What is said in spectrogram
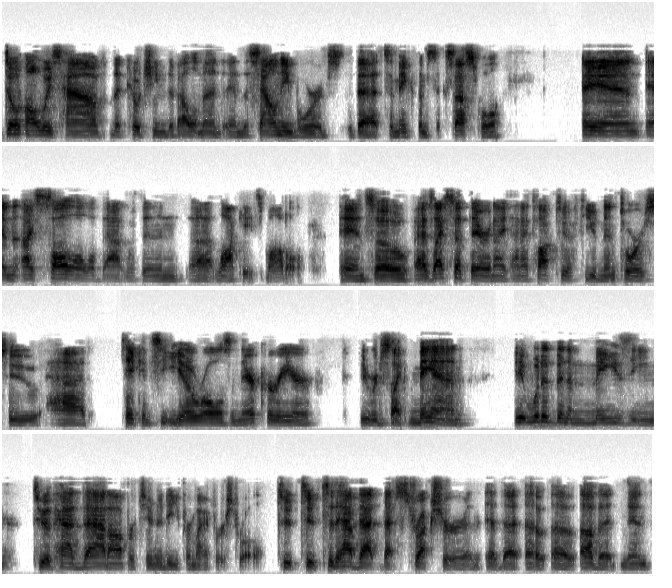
don't always have the coaching development and the sounding boards that to make them successful. And and I saw all of that within uh, Lock8's model. And so as I sat there and I and I talked to a few mentors who had taken CEO roles in their career, who were just like, man, it would have been amazing to have had that opportunity for my first role, to to to have that that structure and that of, of it. And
